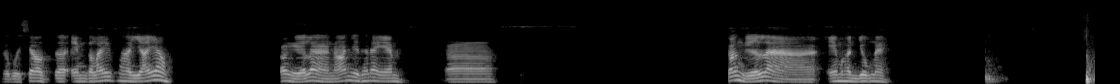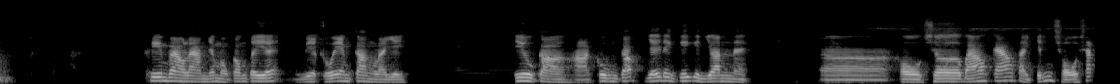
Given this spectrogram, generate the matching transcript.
Rồi buổi sau à, em có lấy file giấy không? Có nghĩa là nó như thế này em. À, có nghĩa là em hình dung này. Khi em vào làm cho một công ty ấy việc của em cần là gì? Yêu cầu họ cung cấp giấy đăng ký kinh doanh này à, hồ sơ báo cáo tài chính sổ sách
